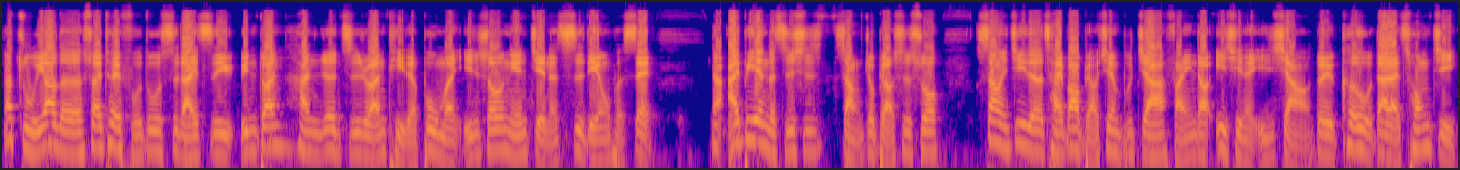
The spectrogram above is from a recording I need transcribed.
那主要的衰退幅度是来自于云端和认知软体的部门营收年减了四点五 percent。那 IBM 的执行长就表示说，上一季的财报表现不佳，反映到疫情的影响，对客户带来冲击，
